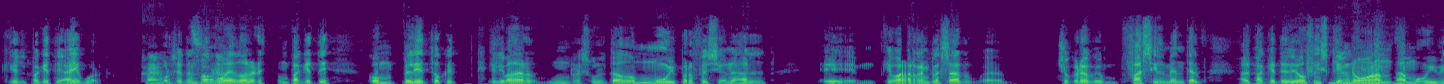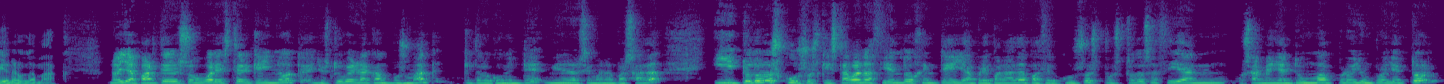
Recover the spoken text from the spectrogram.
que el paquete iWork. Claro, por sobra. 79 dólares, un paquete completo que, que le va a dar un resultado muy profesional, eh, que va a reemplazar, eh, yo creo que fácilmente al, al paquete de Office, que no anda muy bien en la Mac. No, y aparte el software este, el Keynote, yo estuve en la Campus Mac, que te lo comenté, vine la semana pasada, y todos los cursos que estaban haciendo gente ya preparada para hacer cursos, pues todos hacían, o sea, mediante un Mac Pro y un proyector,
